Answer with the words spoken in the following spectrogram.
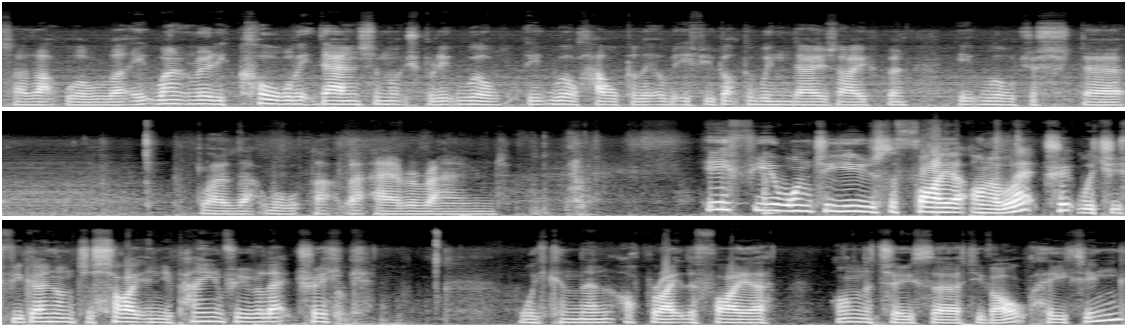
so that will uh, it won't really cool it down so much but it will it will help a little bit if you've got the windows open it will just uh, blow that, that that air around if you want to use the fire on electric, which if you're going onto site and you're paying for your electric, we can then operate the fire on the 230 volt heating.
